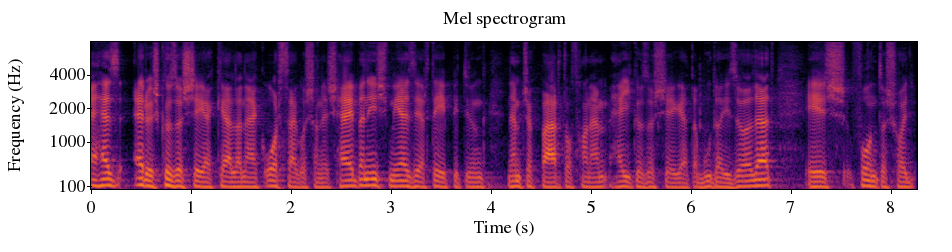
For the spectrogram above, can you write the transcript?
Ehhez erős közösségek kellenek országosan és helyben is, mi ezért építünk nem csak pártot, hanem helyi közösséget, a budai zöldet, és fontos, hogy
